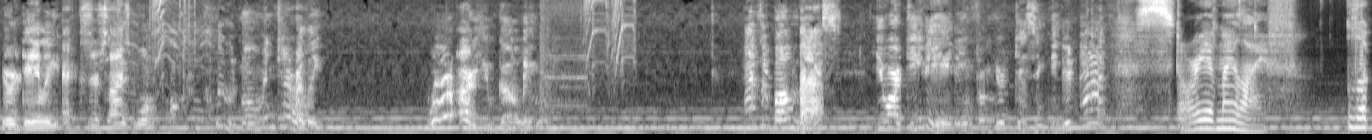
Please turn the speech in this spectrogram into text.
Your daily exercise will conclude momentarily. Where are you going? Heather Bombas, you are deviating from your designated path. Story of my life. Look,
